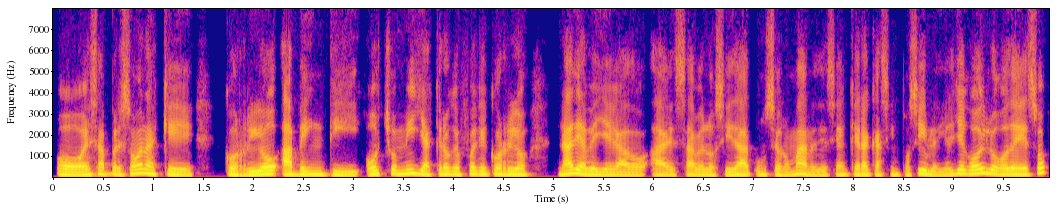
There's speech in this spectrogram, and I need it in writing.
o esa persona que corrió a 28 millas, creo que fue que corrió, nadie había llegado a esa velocidad un ser humano y decían que era casi imposible. Y él llegó y luego de eso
